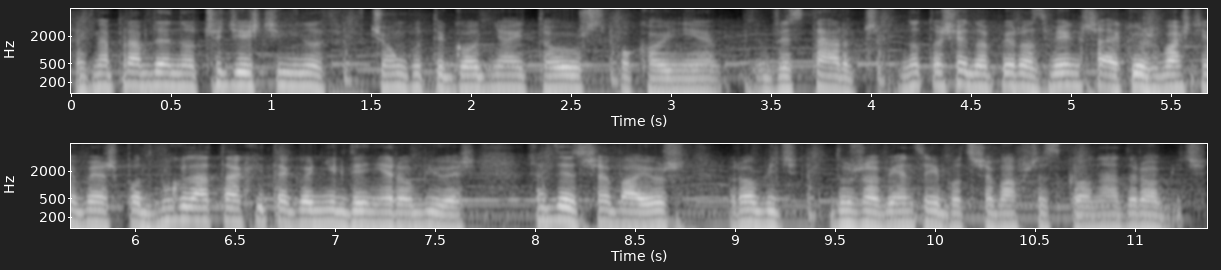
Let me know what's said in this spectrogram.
tak naprawdę no 30 minut w ciągu tygodnia i to już spokojnie wystarczy. No to się dopiero zwiększa, jak już właśnie będziesz po dwóch latach i tego nigdy nie robiłeś. Wtedy trzeba już robić dużo więcej, bo trzeba wszystko nadrobić.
